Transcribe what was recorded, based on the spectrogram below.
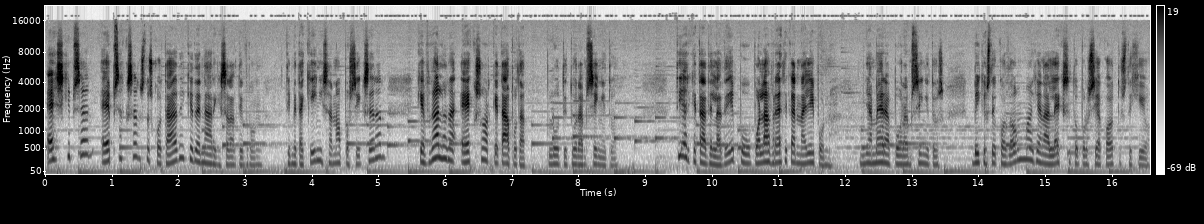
Έσκυψαν, έψαξαν στο σκοτάδι και δεν άργησαν να τη βρουν. Τη μετακίνησαν όπως ήξεραν και βγάλανε έξω αρκετά από τα πλούτη του Ραμσίνη του. Τι αρκετά δηλαδή που πολλά βρέθηκαν να λείπουν, μια μέρα που ο Ραμσίνητος μπήκε στο οικοδόμημα για να λέξει το προσιακό του στοιχείο.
